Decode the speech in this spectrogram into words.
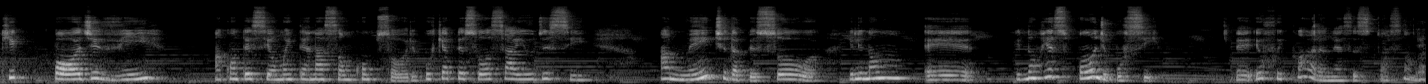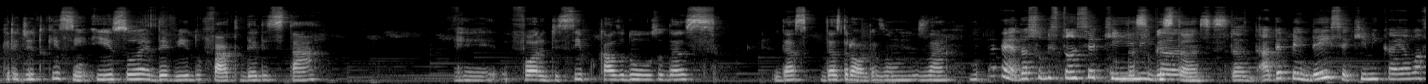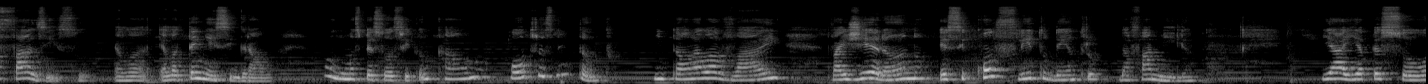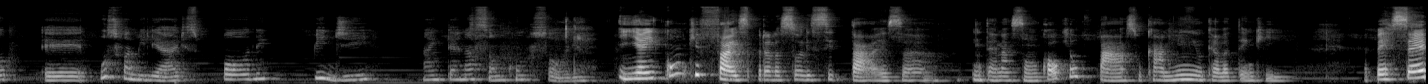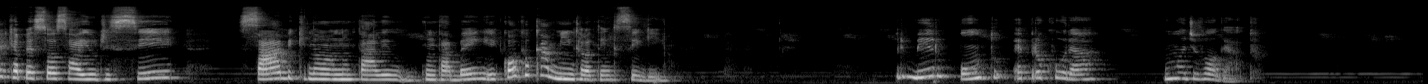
que pode vir acontecer uma internação compulsória, porque a pessoa saiu de si. A mente da pessoa, ele não, é, ele não responde por si. É, eu fui clara nessa situação? Acredito que sim. Isso é devido ao fato dele estar é, fora de si por causa do uso das, das, das drogas, vamos usar. É, da substância química. Das substâncias. Da, a dependência química, ela faz isso. Ela, ela tem esse grau. Algumas pessoas ficam calmas, outras nem tanto. Então ela vai vai gerando esse conflito dentro da família. E aí a pessoa, é, os familiares podem pedir a internação compulsória. E aí como que faz para ela solicitar essa internação? Qual que é o passo, o caminho que ela tem que ir? Percebe que a pessoa saiu de si, sabe que não, não, tá ali, não tá bem, e qual que é o caminho que ela tem que seguir? Primeiro ponto é procurar um advogado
